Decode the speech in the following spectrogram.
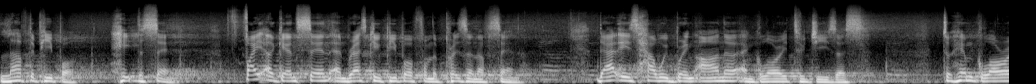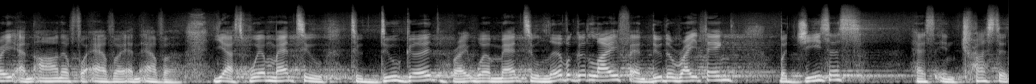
love the people, hate the sin, fight against sin, and rescue people from the prison of sin. That is how we bring honor and glory to Jesus. To him, glory and honor forever and ever. Yes, we're meant to, to do good, right? We're meant to live a good life and do the right thing, but Jesus has entrusted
